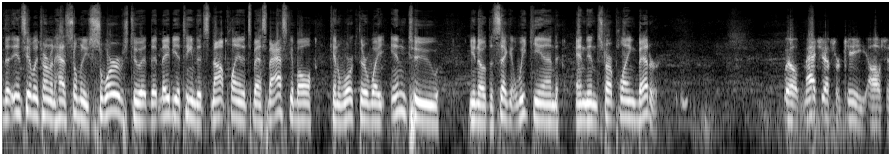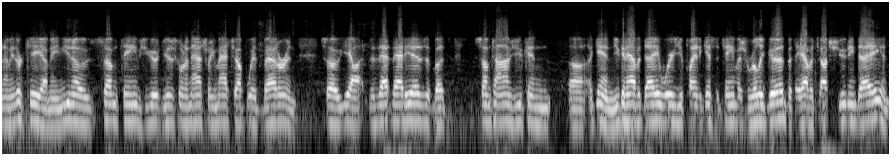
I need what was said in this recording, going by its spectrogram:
the NCAA tournament has so many swerves to it that maybe a team that's not playing its best basketball can work their way into you know, the second weekend and then start playing better? Well, matchups are key, Austin. I mean, they're key. I mean, you know, some teams you're, you're just going to naturally match up with better, and so yeah, that that is. But sometimes you can, uh, again, you can have a day where you're playing against a team that's really good, but they have a tough shooting day, and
